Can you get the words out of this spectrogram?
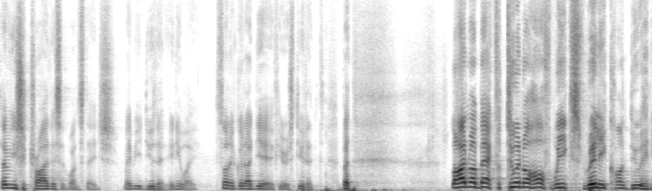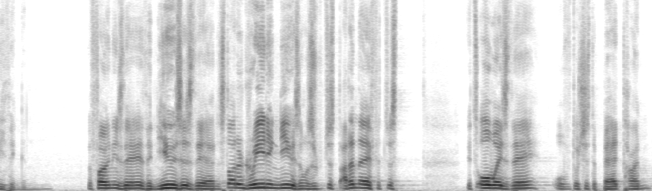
Some of you should try this at one stage. Maybe you do that anyway. It's not a good idea if you're a student. But lie on my back for two and a half weeks, really can't do anything. And the phone is there, the news is there, and started reading news and was just, I don't know if it just, it's always there or it was just a bad time.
